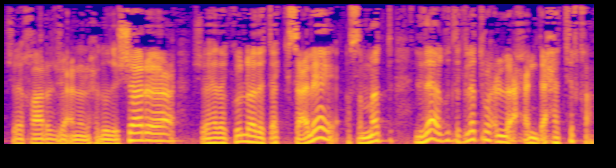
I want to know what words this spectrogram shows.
شيء خارج عن حدود الشرع شيء هذا كله هذا تأكس عليه. أصلا ما ت... لذلك قلت لك لا تروح عند أحد ثقة.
